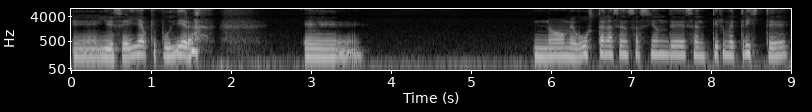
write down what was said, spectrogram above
Eh, y desearía que pudiera. Eh, no me gusta la sensación de sentirme triste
